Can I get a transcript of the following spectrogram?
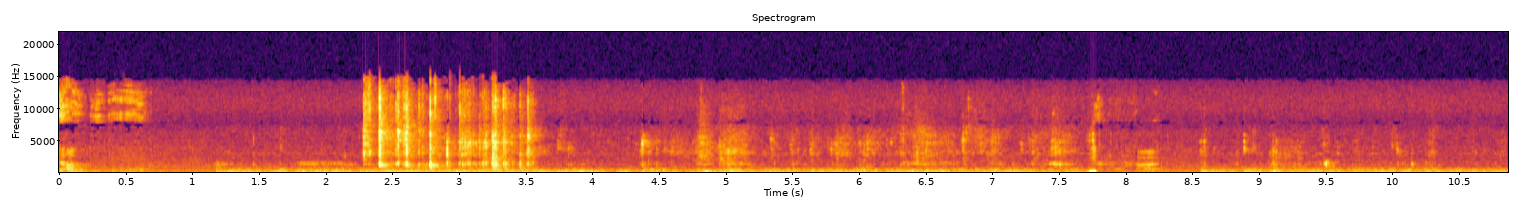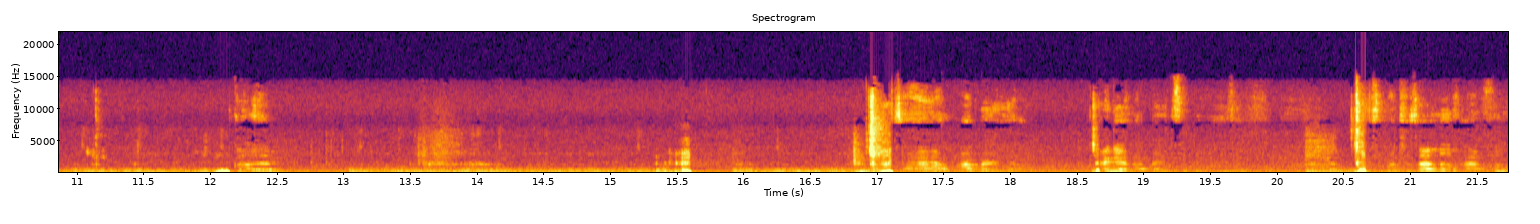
Don't do that. You're hot. Good. I have heartburn, y'all. I get heartburn super easy. As much as I love hot food.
